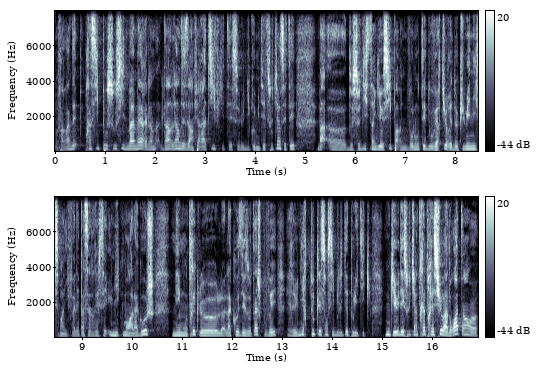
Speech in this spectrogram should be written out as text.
enfin l'un des principaux soucis de ma mère et l'un des impératifs qui était celui du comité de soutien, c'était bah, euh, de se distinguer aussi par une volonté d'ouverture et d'œcuménisme. Hein. Il fallait pas s'adresser uniquement à la gauche, mais montrer que la cause des otages pouvait réunir toutes les sensibilités politiques. Donc il y a eu des soutiens très précieux à droite, hein,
